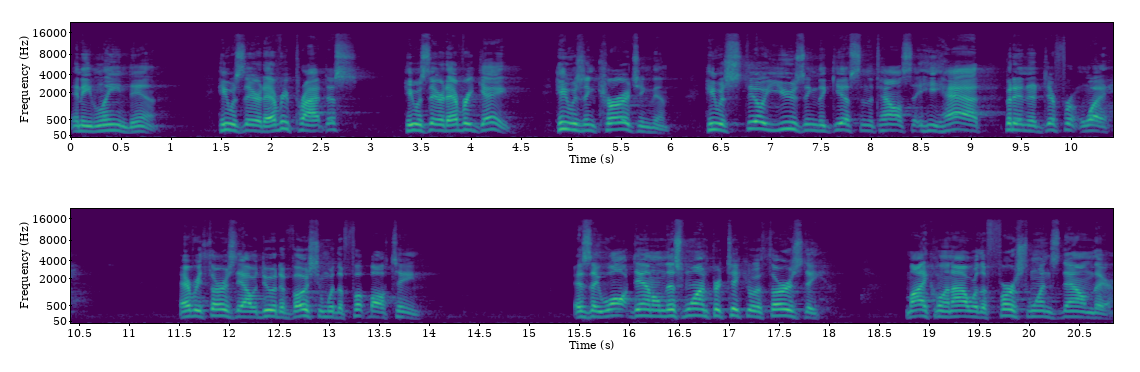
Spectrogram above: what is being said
and he leaned in. He was there at every practice, he was there at every game. He was encouraging them. He was still using the gifts and the talents that he had, but in a different way. Every Thursday, I would do a devotion with the football team. As they walked in on this one particular Thursday, Michael and I were the first ones down there.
